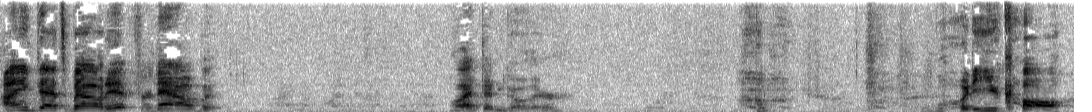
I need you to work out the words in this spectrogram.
I think that's about it for now, but well, that didn't go there. what do you call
